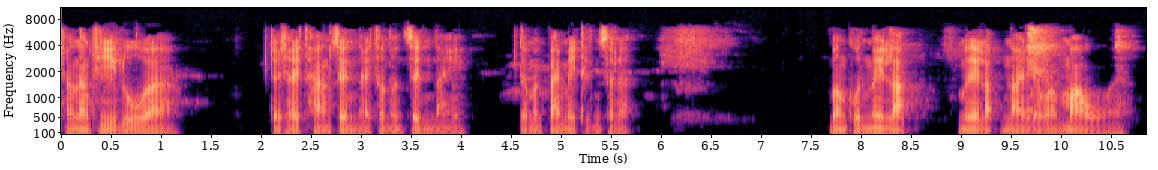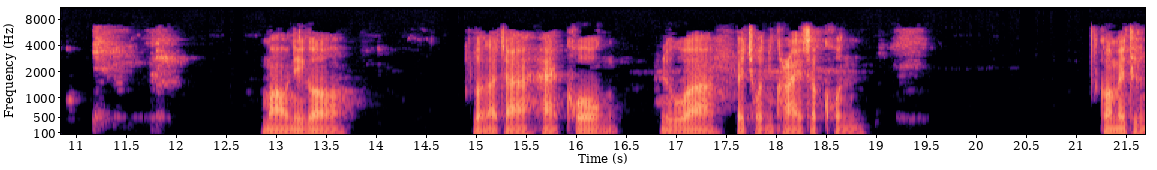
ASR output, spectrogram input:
ทั้งทั้งที่รู้ว่าจะใช้ทางเส้นไหนถนนเส้นไหน แต่มันไปไม่ถึงซะละ บางคนไม่หลับไม่ได้หลับในแต่ว่าเมานะ เมานี่ก็รถอาจจะแหกโค้ง หรือว่าไปชนใครสักคน ก็ไม่ถึง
